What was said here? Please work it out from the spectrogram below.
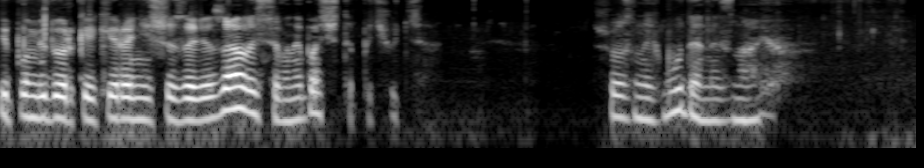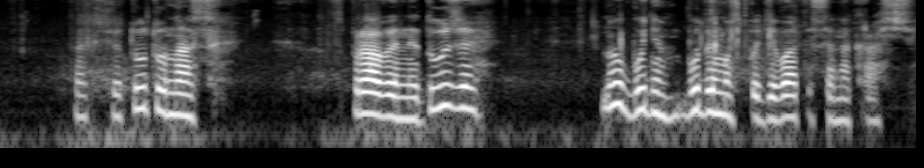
ці помідорки, які раніше зав'язалися, вони, бачите, печуться. Що з них буде, не знаю. Так що тут у нас Справи не дуже. Ну, будемо, будемо сподіватися на краще.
